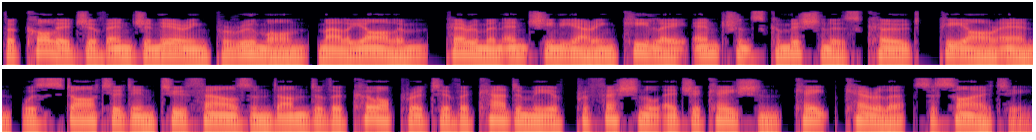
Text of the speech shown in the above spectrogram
The College of Engineering Perumon Malayalam, Perumon Engineering Kile Entrance Commissioners Code, PRN was started in 2000 under the Cooperative Academy of Professional Education Cape Kerala Society.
